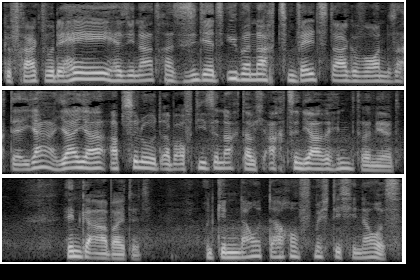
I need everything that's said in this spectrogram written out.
gefragt wurde, hey, Herr Sinatra, Sie sind jetzt über Nacht zum Weltstar geworden. Da sagt er, ja, ja, ja, absolut. Aber auf diese Nacht habe ich 18 Jahre hintrainiert, hingearbeitet. Und genau darauf möchte ich hinaus.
